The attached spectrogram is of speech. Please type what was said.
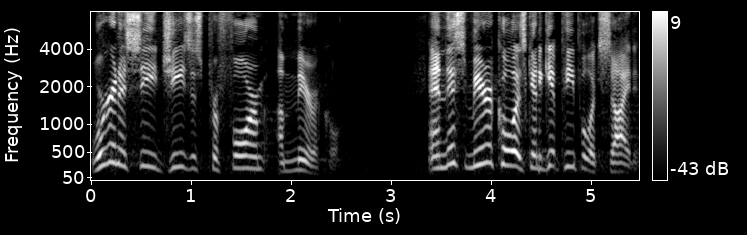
we're going to see Jesus perform a miracle. And this miracle is going to get people excited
